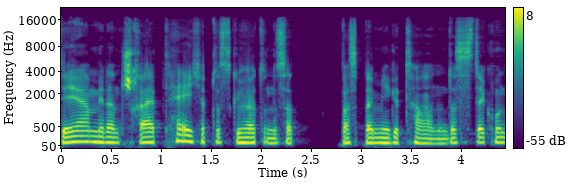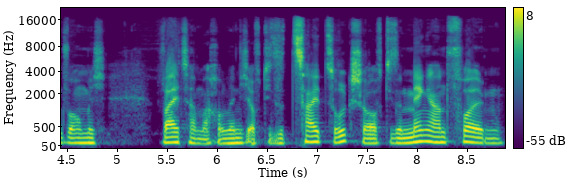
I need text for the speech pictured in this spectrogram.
der mir dann schreibt, hey, ich habe das gehört und es hat was bei mir getan. Und das ist der Grund, warum ich weitermache. Und wenn ich auf diese Zeit zurückschaue, auf diese Menge an Folgen,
